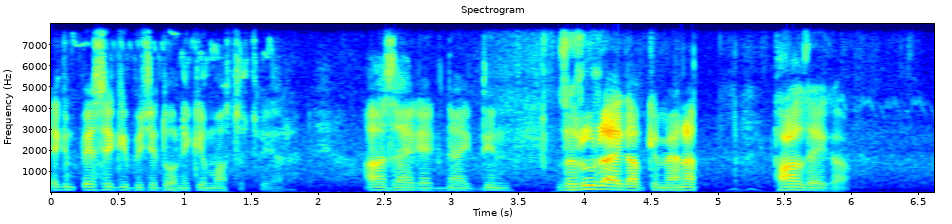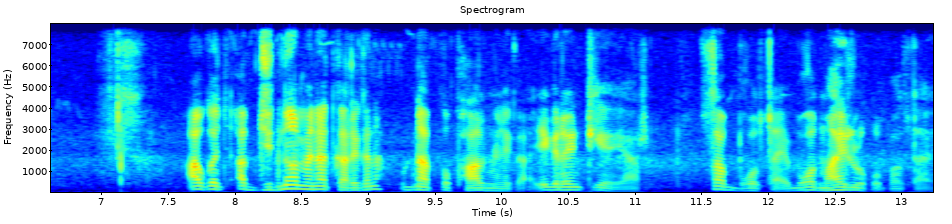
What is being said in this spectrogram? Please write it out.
लेकिन पैसे के पीछे धोने की मत सोचो यार। आ जाएगा एक ना एक दिन, ज़रूर आएगा आपकी मेहनत, फाल देगा। आपका आप जितना मेहनत करेगा ना, उतना आपको फाल मिलेगा। ये गारंटी है यार। सब बोलता है, बहुत माहिर लोग बोलता है।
